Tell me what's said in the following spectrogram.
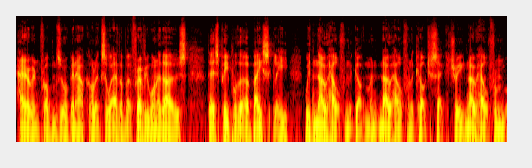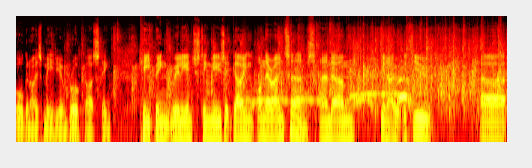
heroin problems or have been alcoholics or whatever. But for every one of those, there's people that are basically with no help from the government, no help from the culture secretary, no help from organised media and broadcasting, keeping really interesting music going on their own terms. And um, you know, if you uh,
